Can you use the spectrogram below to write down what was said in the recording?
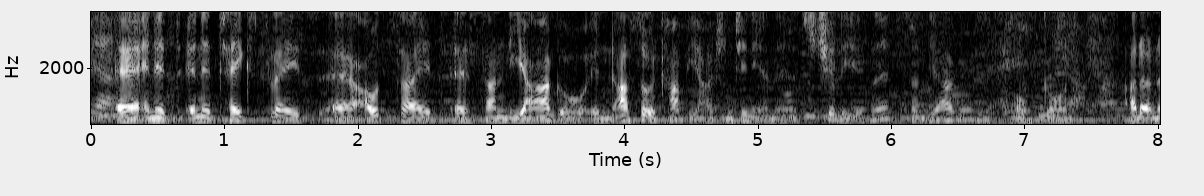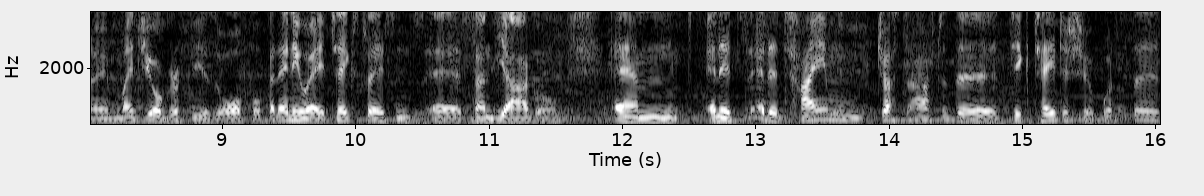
Yeah. Uh, and it and it takes place uh, outside uh, Santiago. In ah, so it can't be Argentina, then it's Chile, isn't it? Santiago. Oh God, I don't know. My geography is awful. But anyway, it takes place in uh, Santiago, um, and it's at a time just after the dictatorship. What's the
